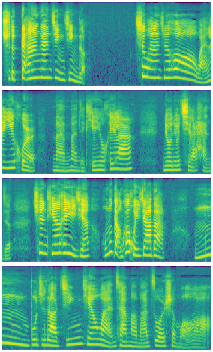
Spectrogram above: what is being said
吃得干干净净的。吃完了之后，玩了一会儿，慢慢的天又黑啦。妞妞起来喊着：“趁天黑以前，我们赶快回家吧。”嗯，不知道今天晚餐妈妈做什么？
